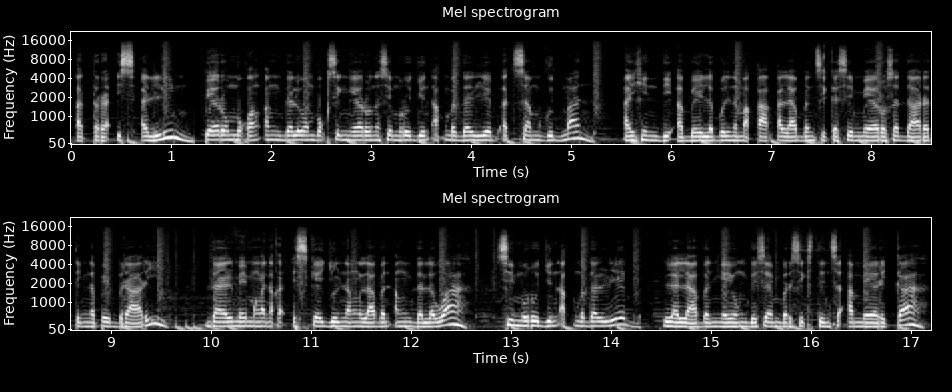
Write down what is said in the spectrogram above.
at Rais Alim. Pero mukhang ang dalawang boksingero na si Murodjin Akmadaliev at Sam Goodman ay hindi available na makakalaban si Casimero sa darating na February dahil may mga naka-schedule ng laban ang dalawa. Si Murodjin Akmadaliev lalaban ngayong December 16 sa Amerika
